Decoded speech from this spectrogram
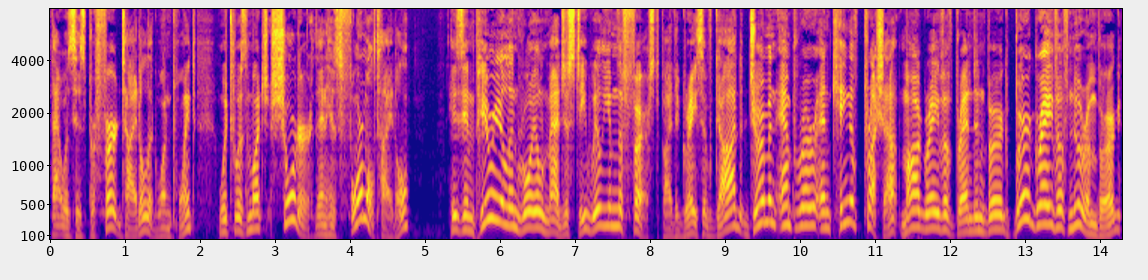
That was his preferred title at one point, which was much shorter than his formal title, his Imperial and Royal Majesty William I, by the grace of God, German Emperor and King of Prussia, Margrave of Brandenburg, Burgrave of Nuremberg,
